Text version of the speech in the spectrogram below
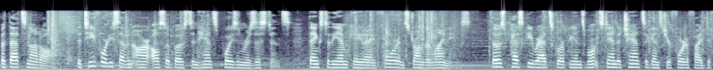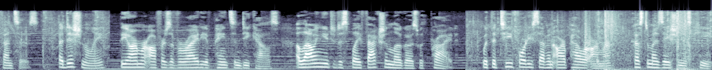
But that's not all. The T-47R also boasts enhanced poison resistance, thanks to the MK94 and stronger linings. Those pesky rad scorpions won't stand a chance against your fortified defenses. Additionally, the armor offers a variety of paints and decals, allowing you to display faction logos with pride. With the T-47R power armor, customization is key.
